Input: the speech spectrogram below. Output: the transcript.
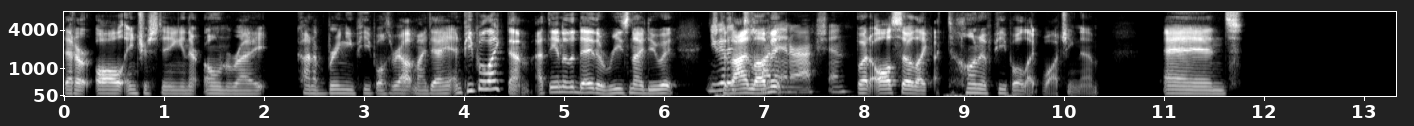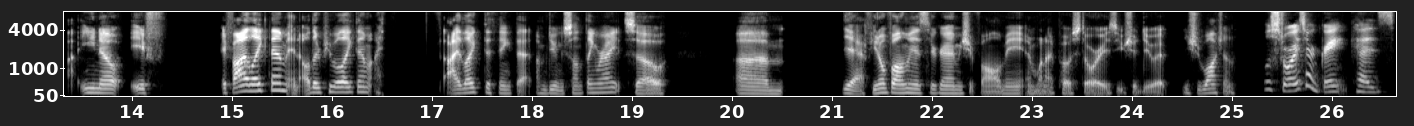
that are all interesting in their own right, kind of bringing people throughout my day. And people like them. At the end of the day, the reason I do it because i love it. interaction. but also like a ton of people like watching them and you know if if i like them and other people like them i i like to think that i'm doing something right so um yeah if you don't follow me on instagram you should follow me and when i post stories you should do it you should watch them Well, stories are great because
